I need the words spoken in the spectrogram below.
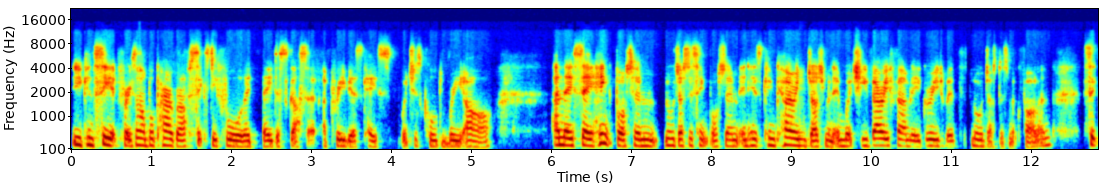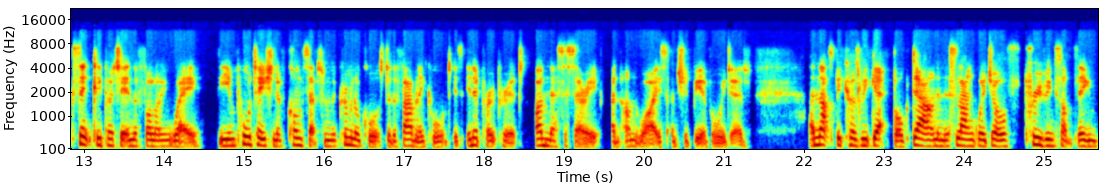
you can see it, for example, paragraph 64, they, they discuss a, a previous case, which is called Re-R, and they say Hickinbottom, Lord Justice Hickinbottom, in his concurring judgment, in which he very firmly agreed with Lord Justice McFarlane, succinctly put it in the following way The importation of concepts from the criminal courts to the family court is inappropriate, unnecessary, and unwise, and should be avoided. And that's because we get bogged down in this language of proving something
